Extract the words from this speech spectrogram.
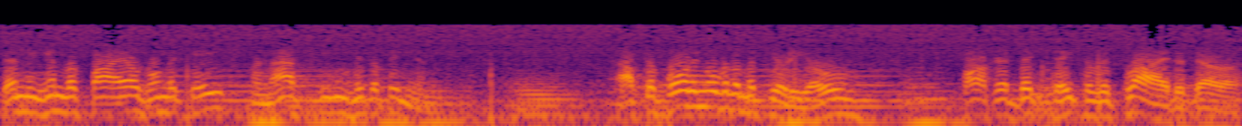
sending him the files on the case and asking his opinion. After poring over the material, Parker dictates a reply to Darrow.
